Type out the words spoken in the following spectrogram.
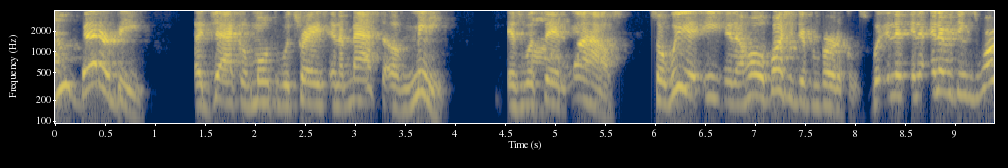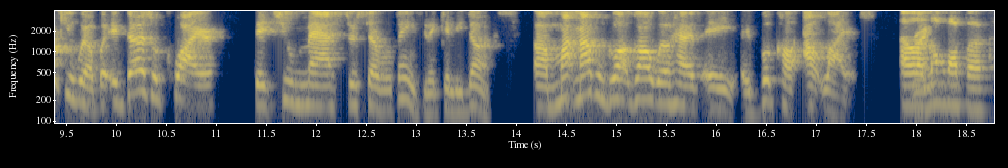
you better be a jack of multiple trades and a master of many, is what's wow. said in my house. So we are eating in a whole bunch of different verticals, but and, and, and everything's working well. But it does require that you master several things, and it can be done. Um, Malcolm Gladwell has a, a book called Outliers. Oh, right? I love that book.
